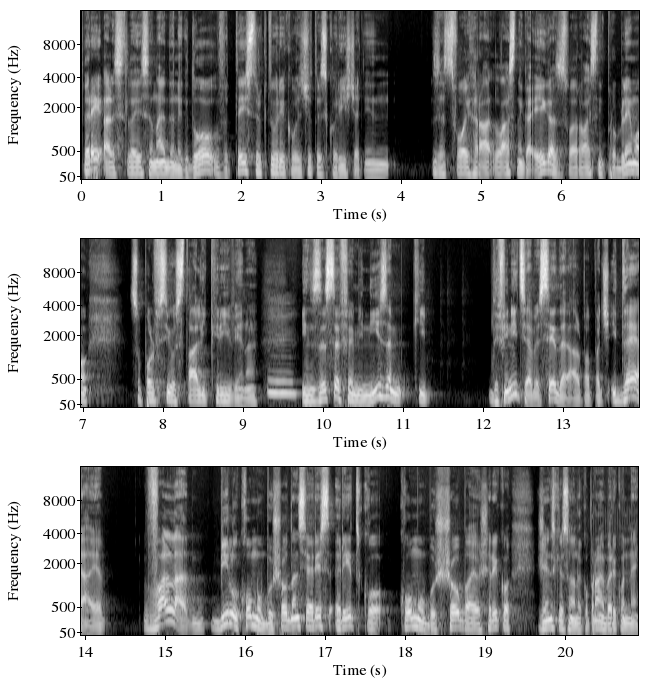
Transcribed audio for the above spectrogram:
prej ali slej se najde nekdo v tej strukturi, ko začne to izkoriščati in za svojih lastnega ega, za svojih lastnih problemov, so pol vsi ostali krivi. Mm. In zdaj se feminizem, ki definicija besede ali pa pač ideja je. Vala, bilo komu bo šel, danes je res redko, komu bo šel, pa je še rekel, ženske so enakopravne, pa rekel ne.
